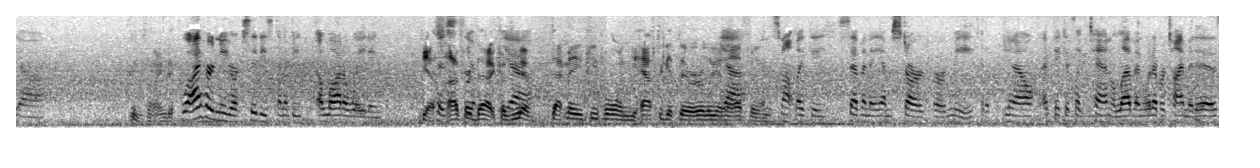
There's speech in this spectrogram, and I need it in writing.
yeah. couldn't find it. Well, I heard New York City's going to be a lot of waiting. Yes, I've heard that because yeah. you have that many people and you have to get there early Yeah, enough. and And it's not like a 7 a.m. start for me. You know, I think it's like 10, 11, whatever time it is.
